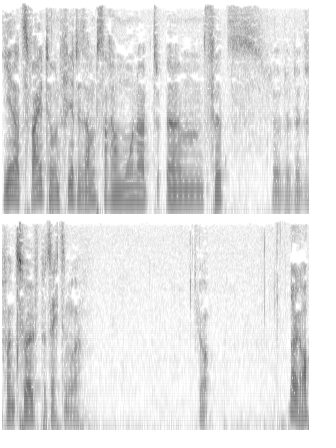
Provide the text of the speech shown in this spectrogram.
Jeder zweite und vierte Samstag im Monat ähm, 14, von 12 bis 16 Uhr. Ja. Naja.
